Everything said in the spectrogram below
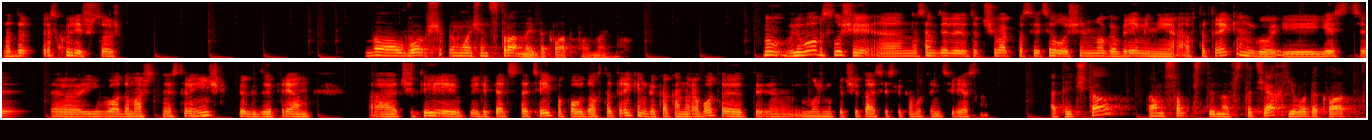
Надо раскурить, что ж. Ну, в общем, очень странный доклад, по-моему. Ну, в любом случае, э, на самом деле, этот чувак посвятил очень много времени автотрекингу, и есть э, его домашняя страничка, где прям 4 или 5 статей по поводу автотрекинга, как оно работает, можно почитать, если кому-то интересно. А ты читал? Там, собственно, в статьях его доклад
